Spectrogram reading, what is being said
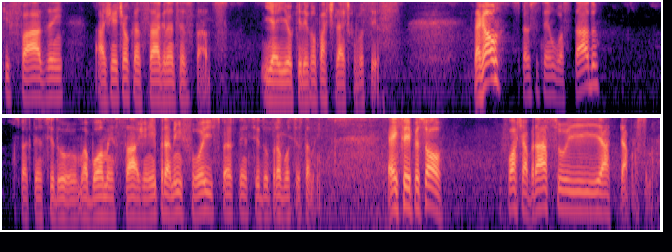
que fazem a gente alcançar grandes resultados. E aí eu queria compartilhar isso com vocês. Legal? Espero que vocês tenham gostado. Espero que tenha sido uma boa mensagem aí. Para mim foi, espero que tenha sido para vocês também. É isso aí, pessoal. Um forte abraço e até a próxima.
